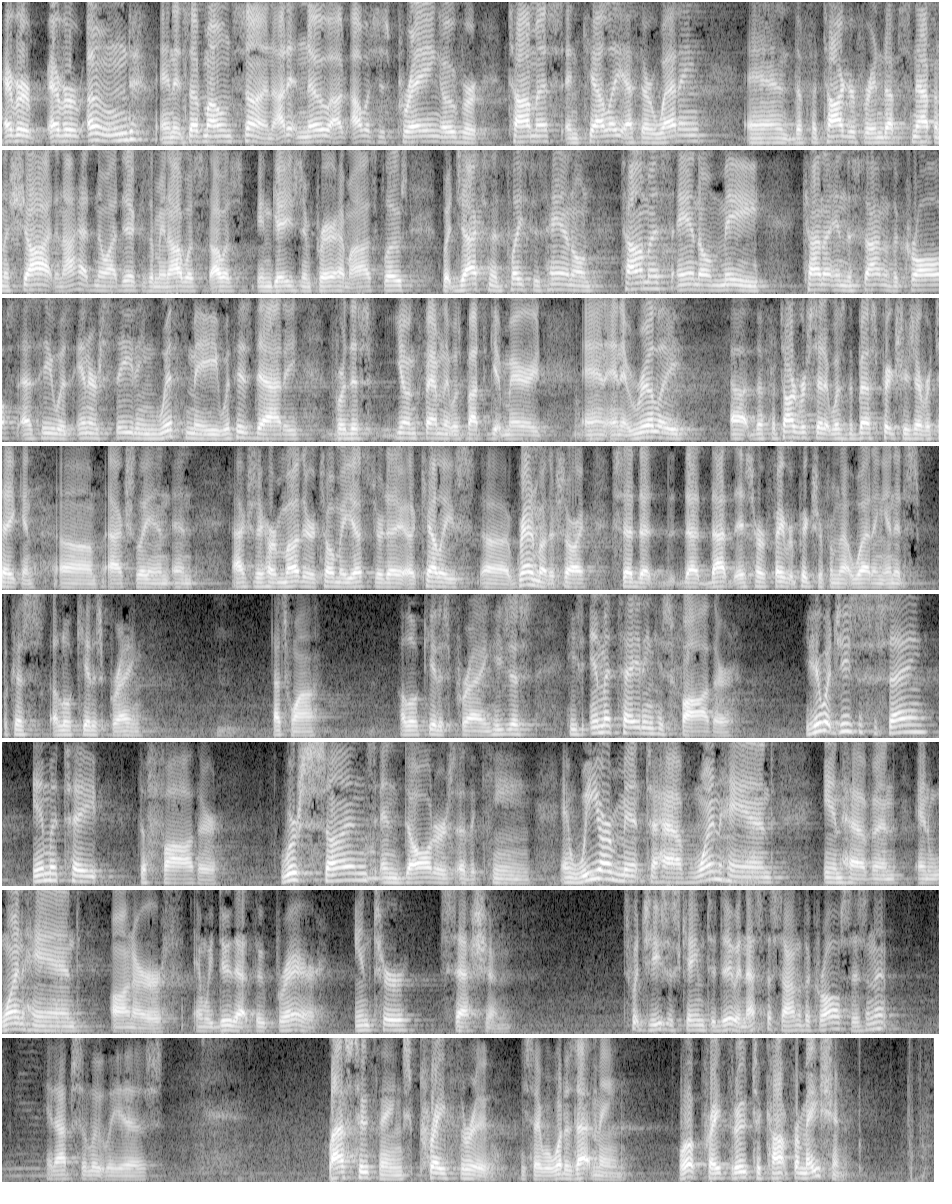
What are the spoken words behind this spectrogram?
ever ever owned, and it's of my own son. I didn't know. I, I was just praying over Thomas and Kelly at their wedding, and the photographer ended up snapping a shot, and I had no idea because I mean I was I was engaged in prayer, had my eyes closed, but Jackson had placed his hand on Thomas and on me kind of in the sign of the cross as he was interceding with me, with his daddy, for this young family that was about to get married. And, and it really, uh, the photographer said it was the best picture he's ever taken, um, actually. And, and actually, her mother told me yesterday, uh, Kelly's uh, grandmother, sorry, said that, that that is her favorite picture from that wedding. And it's because a little kid is praying. That's why. A little kid is praying. He just, he's imitating his father. You hear what Jesus is saying? imitate the Father. We're sons and daughters of the King, and we are meant to have one hand in heaven and one hand on earth. And we do that through prayer, intercession. It's what Jesus came to do, and that's the sign of the cross, isn't it? Amen. It absolutely is. Last two things pray through. You say, well, what does that mean? Well, pray through to confirmation.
